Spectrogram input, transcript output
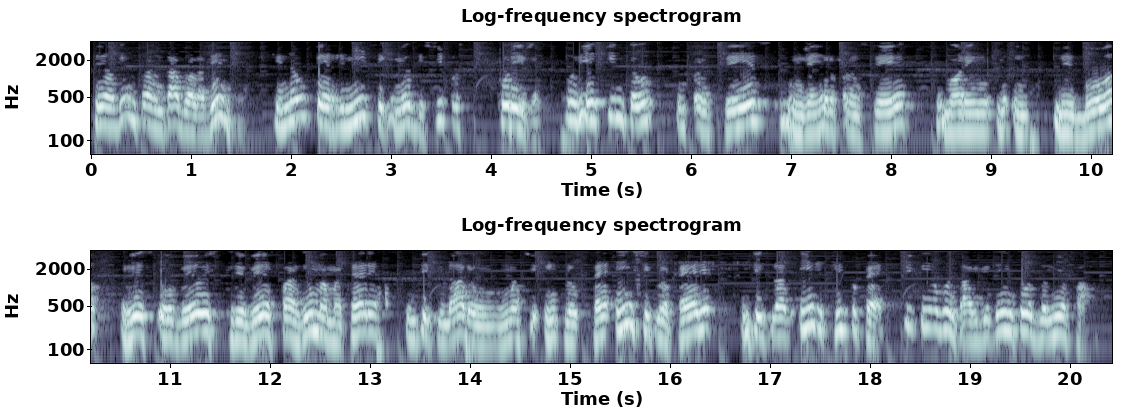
tem alguém plantado lá dentro que não permite que meus discípulos corrijam. Por isso que, então, um francês, um engenheiro francês, que mora em, em Lisboa, resolveu escrever, fazer uma matéria intitulada, uma enciclopédia intitulada Enciclopédia. Fiquem à vontade, que tem todos a minha paz.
